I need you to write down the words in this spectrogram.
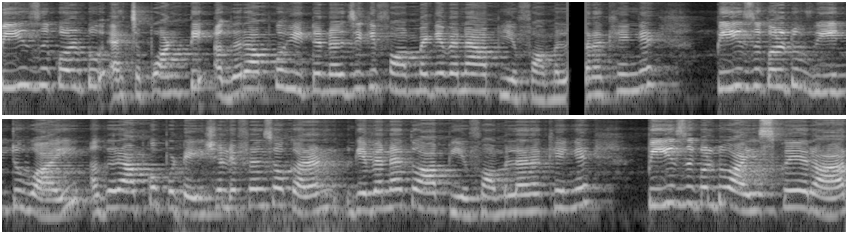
P is equal to H upon T अगर आपको हीट एनर्जी की फॉर्म में गिवन है, आप ये फॉर्मूला रखेंगे। P is equal to V into Y अगर आपको पोटेंशियल डिफरेंस और करंट गिवन है तो आप ये फॉर्मूला रखेंगे। P is equal to I square R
